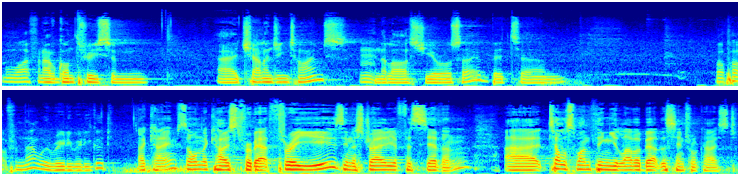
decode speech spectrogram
my wife and I have gone through some uh, challenging times mm. in the last year or so, but um, but apart from that, we're really, really good. Okay, so on the coast for about three years, in Australia for seven. Uh, tell us one thing you love about the Central Coast.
